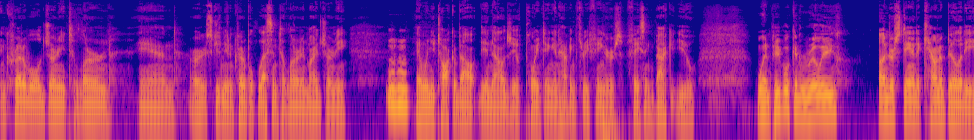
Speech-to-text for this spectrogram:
incredible journey to learn and, or excuse me, an incredible lesson to learn in my journey. Mm-hmm. And when you talk about the analogy of pointing and having three fingers facing back at you, when people can really understand accountability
